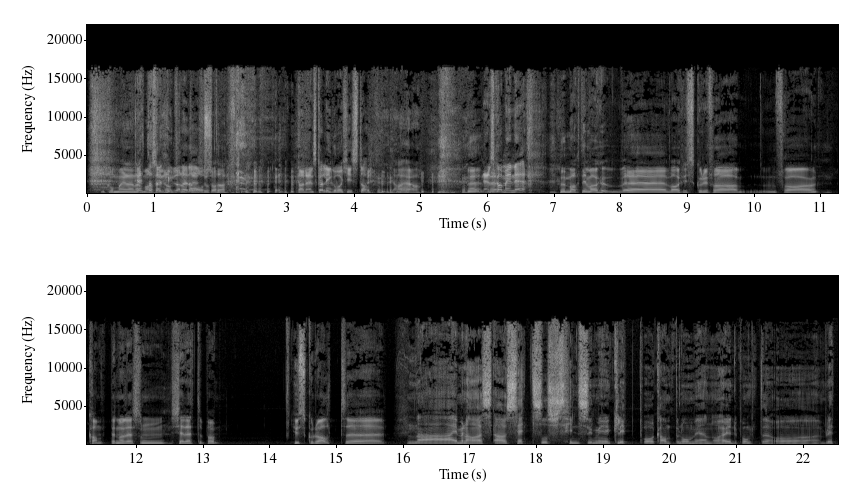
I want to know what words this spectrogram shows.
Rett og slett hyller det der også. ja, den skal ligge over kista. Ja, ja. Den skal med ned. Men Martin, hva, eh, hva husker du fra, fra, kampen og det som skjedde etterpå? Husker du alt? Eh, Nei, men jeg har, jeg har, sett så sinnssykt mye klipp og kampen om igjen og høydepunktet og blitt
